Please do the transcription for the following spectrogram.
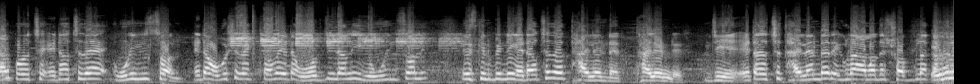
তারপর হচ্ছে এটা হচ্ছে যে উইনসন এটা অবশ্যই দেখতে হবে এটা অরিজিনালি উইনসন স্ক্রিন প্রিন্টিং এটা হচ্ছে যে থাইল্যান্ডের থাইল্যান্ডের? জি এটা হচ্ছে থাইল্যান্ডের এগুলো আমাদের সবগুলো এগুলো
